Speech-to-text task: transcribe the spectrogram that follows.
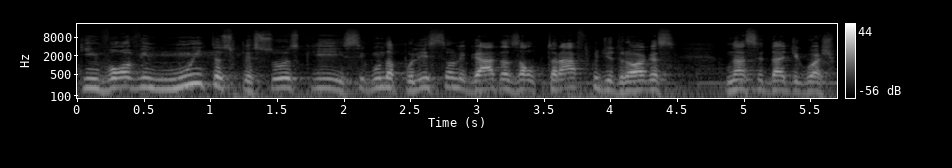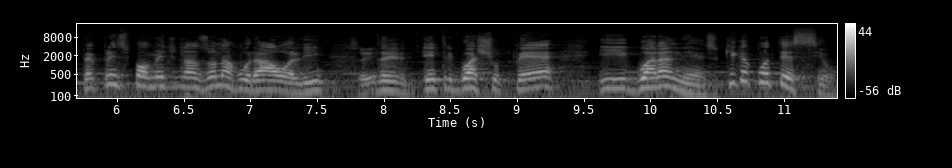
que envolve muitas pessoas que, segundo a polícia, são ligadas ao tráfico de drogas na cidade de Guaxupé, principalmente na zona rural ali, de- entre Guaxupé e Guaranés. O que, que aconteceu?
